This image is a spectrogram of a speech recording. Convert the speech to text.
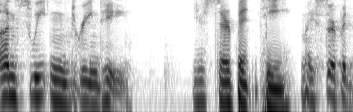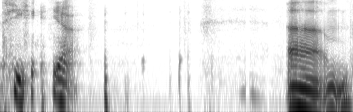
unsweetened green tea, Your serpent tea. my serpent tea. yeah. Um,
